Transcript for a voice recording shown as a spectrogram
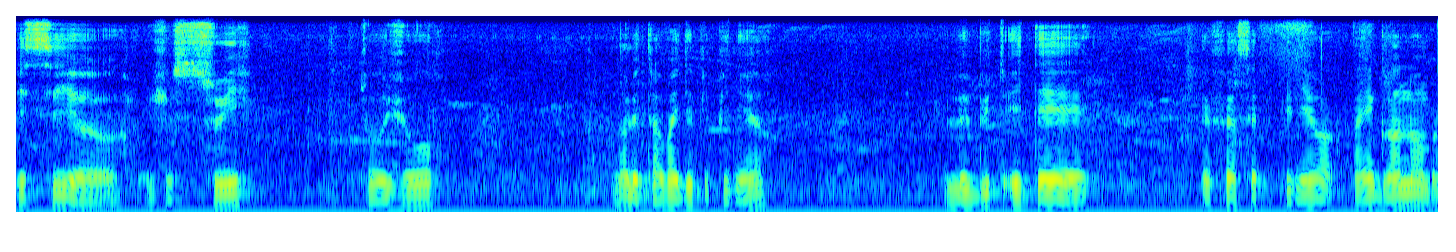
Ici, euh, je suis toujours dans le travail des pépinières. Le but était de faire cette pépinière à un grand nombre.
